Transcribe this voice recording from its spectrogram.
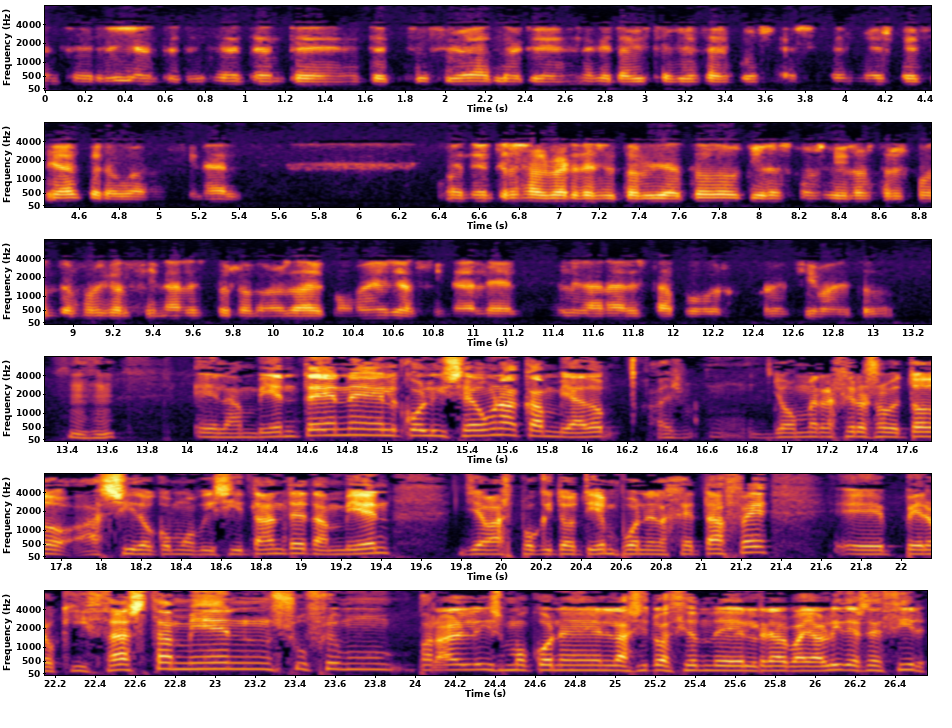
en Zorrilla, ante tu, ante, ante tu ciudad, la que, la que te ha visto crecer, pues es, es muy especial, pero bueno, al final cuando entras al verde se te olvida todo, quieres conseguir los tres puntos porque al final esto es lo que nos da de comer y al final el, el ganar está por, por, encima de todo. Uh -huh. El ambiente en el Coliseo no ha cambiado. Yo me refiero sobre todo, has sido como visitante también, llevas poquito tiempo en el Getafe, eh, pero quizás también sufre un paralelismo con el, la situación del Real Valladolid. Es decir,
